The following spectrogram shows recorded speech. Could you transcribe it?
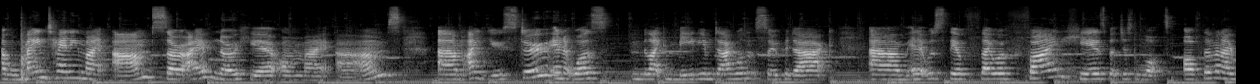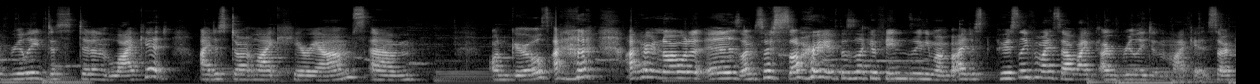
I'm maintaining my arms. So I have no hair on my arms. Um, I used to and it was like medium dark. Wasn't super dark. Um, and it was they were fine hairs but just lots of them and I really just didn't like it. I just don't like hairy arms um, on girls. I, I don't know what it is. I'm so sorry if this like offends anyone but I just personally for myself I, I really didn't like it. So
